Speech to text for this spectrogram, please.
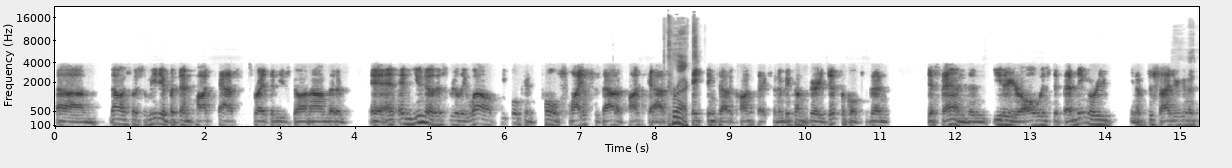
um, not on social media, but then podcasts, right? That he's gone on that have, and, and you know this really well. People can pull slices out of podcasts, correct? take things out of context, and it becomes very difficult to then defend. And either you're always defending, or you, you know, decide you're going to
